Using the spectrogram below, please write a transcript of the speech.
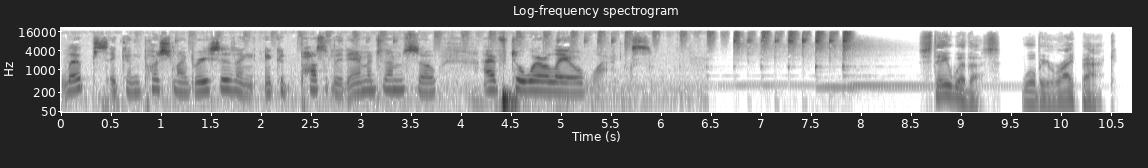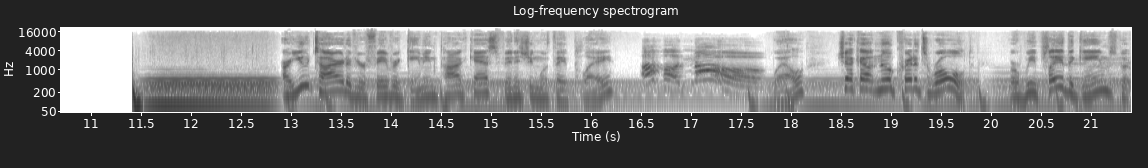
lips, it can push my braces and it could possibly damage them. So I have to wear a layer of wax. Stay with us. We'll be right back. Are you tired of your favorite gaming podcast finishing with a play? Oh no! Well, check out No Credits Rolled, where we play the games but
